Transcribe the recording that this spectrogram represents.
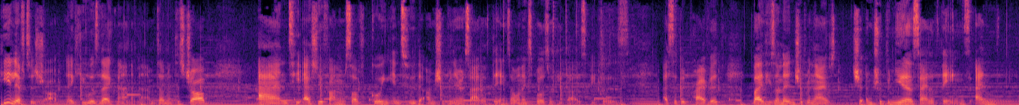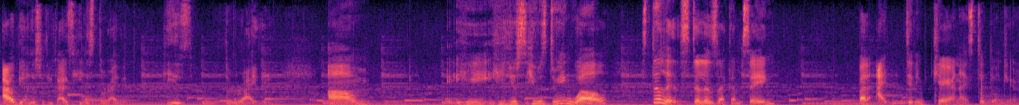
he left his job. Like he was like, nah, nah, nah, I'm done with this job and he actually found himself going into the entrepreneur side of things. I won't expose what he does because that's a bit private, but he's on the entrepreneur entrepreneur side of things, and I'll be honest with you guys, he is thriving. He is thriving. Um, he he just he was doing well, still is, still is like I'm saying, but I didn't care, and I still don't care.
